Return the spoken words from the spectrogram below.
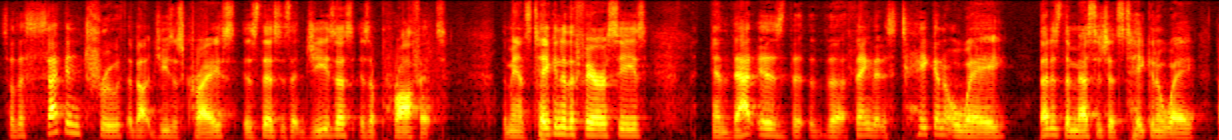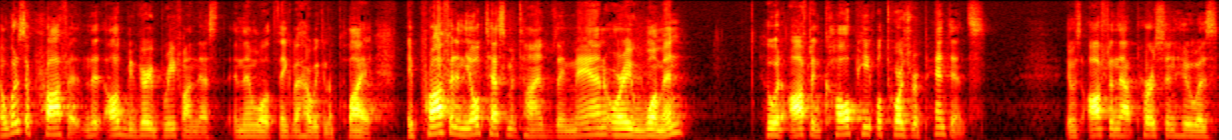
So the second truth about Jesus Christ is this is that Jesus is a prophet. The man's taken to the Pharisees, and that is the, the thing that is taken away. That is the message that's taken away. Now, what is a prophet? And I'll be very brief on this, and then we'll think about how we can apply it. A prophet in the Old Testament times was a man or a woman who would often call people towards repentance. It was often that person who was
